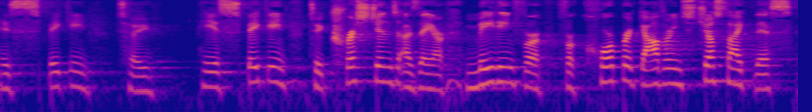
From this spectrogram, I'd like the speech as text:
is speaking to. He is speaking to Christians as they are meeting for, for corporate gatherings just like this.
